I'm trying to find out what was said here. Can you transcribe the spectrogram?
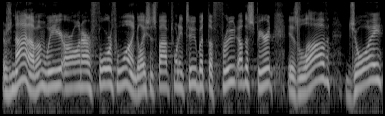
There's nine of them. We are on our fourth one, Galatians 5:22. But the fruit of the Spirit is love, joy,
